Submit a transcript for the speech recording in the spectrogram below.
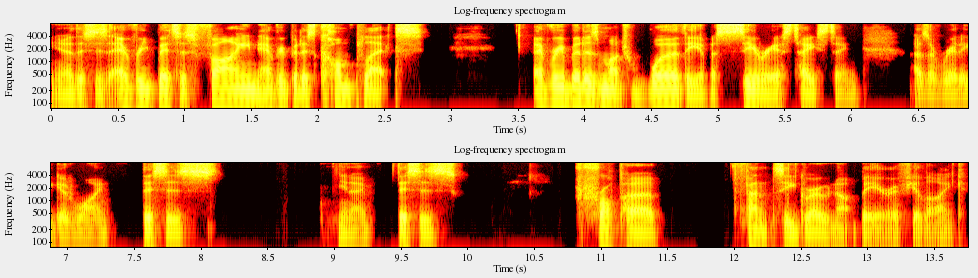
You know, this is every bit as fine, every bit as complex, every bit as much worthy of a serious tasting as a really good wine. This is, you know, this is proper fancy grown up beer, if you like.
